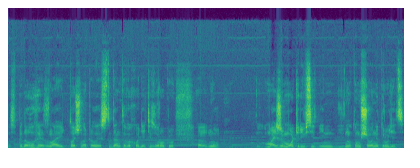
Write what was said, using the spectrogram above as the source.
Ось педагоги знають точно, коли студенти виходять із уроку, е, ну, майже мокрі всі, ну, тому що вони трудяться.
